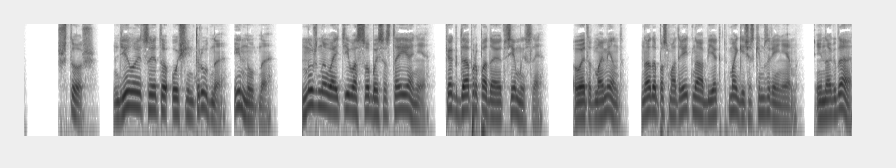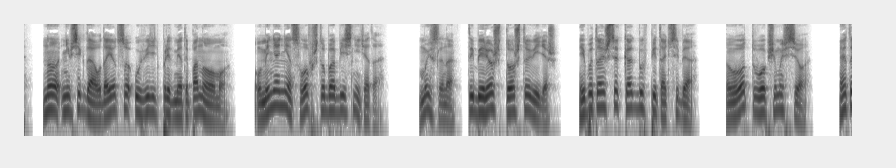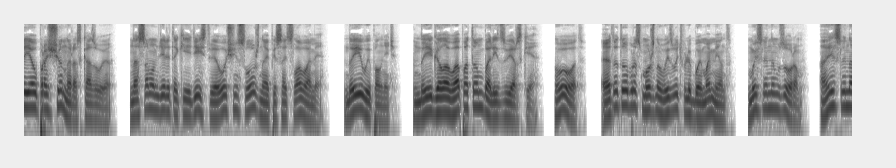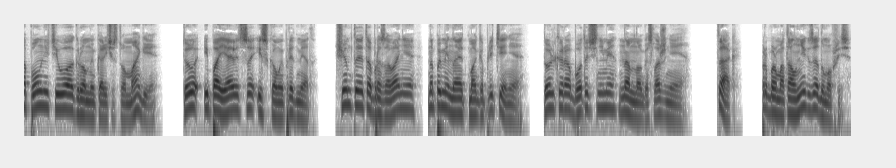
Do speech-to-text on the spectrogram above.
Что ж, делается это очень трудно и нудно. Нужно войти в особое состояние, когда пропадают все мысли. В этот момент надо посмотреть на объект магическим зрением. Иногда, но не всегда удается увидеть предметы по-новому. У меня нет слов, чтобы объяснить это. Мысленно ты берешь то, что видишь, и пытаешься как бы впитать в себя. Вот, в общем, и все. Это я упрощенно рассказываю. На самом деле такие действия очень сложно описать словами, да и выполнить. Да и голова потом болит зверски. Вот. Этот образ можно вызвать в любой момент, мысленным взором. А если наполнить его огромным количеством магии, то и появится искомый предмет. Чем-то это образование напоминает магоплетение, только работать с ними намного сложнее. Так, пробормотал Ник, задумавшись.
